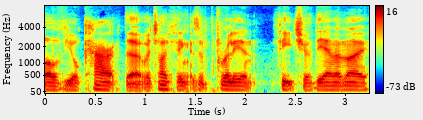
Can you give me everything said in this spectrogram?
of your character, which I think is a brilliant feature of the MMO.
